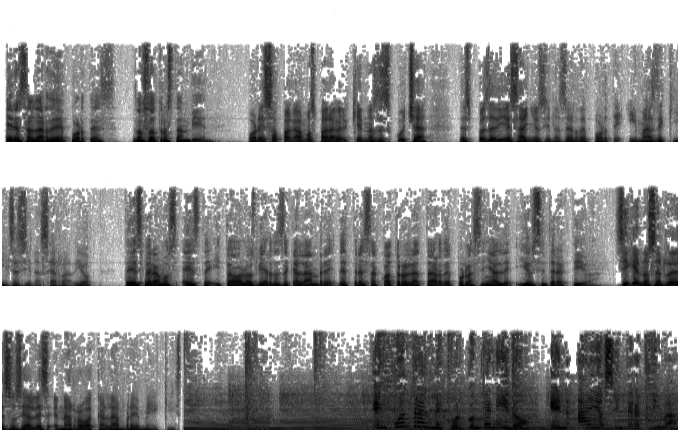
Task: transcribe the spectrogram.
¿Quieres hablar de deportes? Nosotros también. Por eso pagamos para ver quién nos escucha. Después de 10 años sin hacer deporte y más de 15 sin hacer radio. Te esperamos este y todos los viernes de Calambre de 3 a 4 de la tarde por la señal de Use Interactiva. Síguenos en redes sociales en arroba calambremx. Encuentra el mejor contenido en iOS Interactiva.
